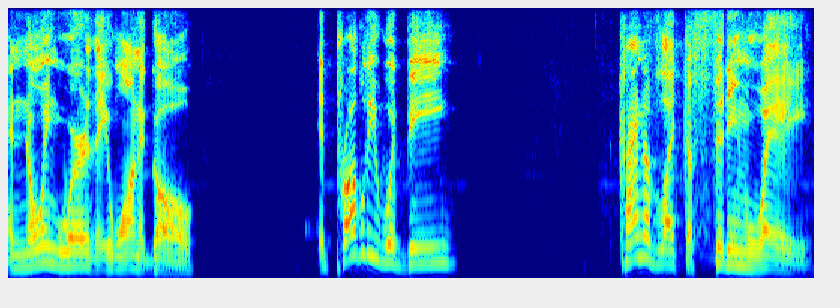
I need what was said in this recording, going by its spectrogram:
and knowing where they want to go, it probably would be kind of like a fitting way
